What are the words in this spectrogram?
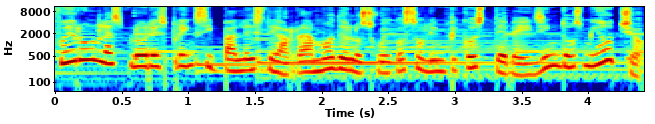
fueron las flores principales del ramo de los Juegos Olímpicos de Beijing 2008.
